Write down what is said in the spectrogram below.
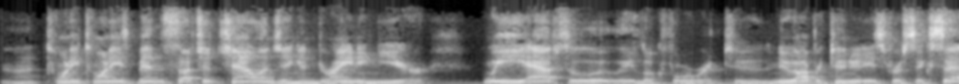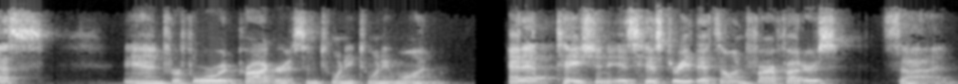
2020 uh, has been such a challenging and draining year we absolutely look forward to new opportunities for success and for forward progress in 2021. Adaptation is history that's on firefighters' side.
